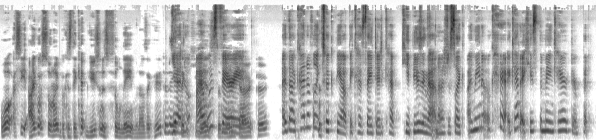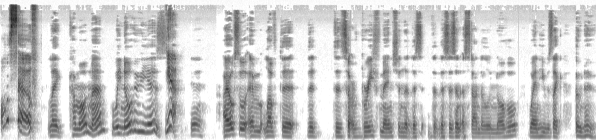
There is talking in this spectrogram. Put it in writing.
Well, I see. I got so annoyed because they kept using his full name, and I was like, "Who do they Yeah, think no, he I is?" was the very- main character. I, that kind of like took me out because they did kept keep using that, and I was just like, I mean, okay, I get it. He's the main character, but also, Like, come on, man. We know who he is. yeah, Yeah. I also um loved the the the sort of brief mention that this that this isn't a standalone novel when he was like, "Oh no,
